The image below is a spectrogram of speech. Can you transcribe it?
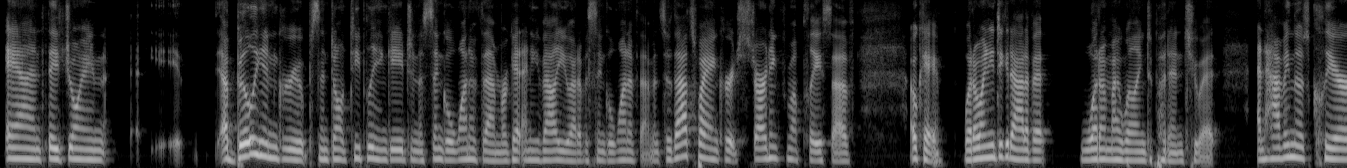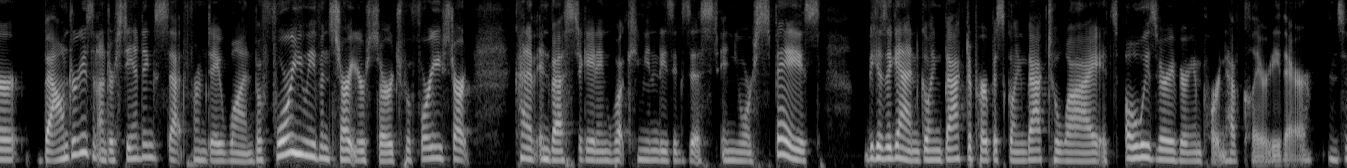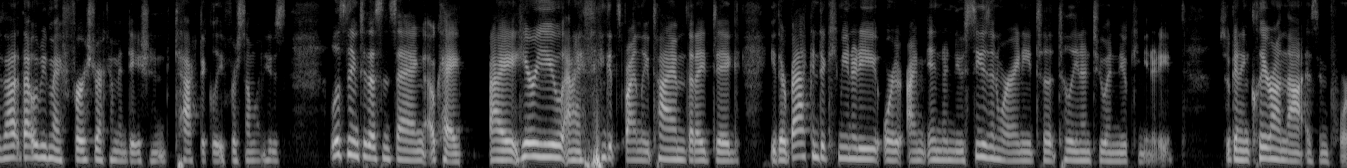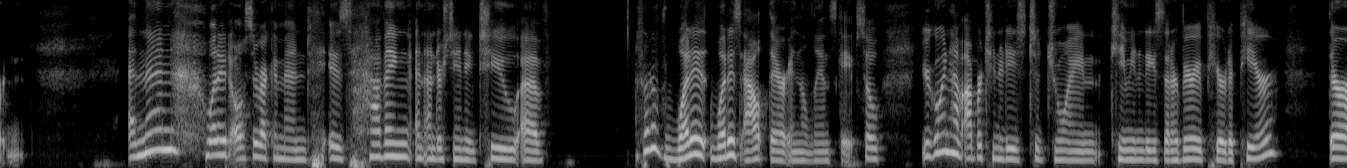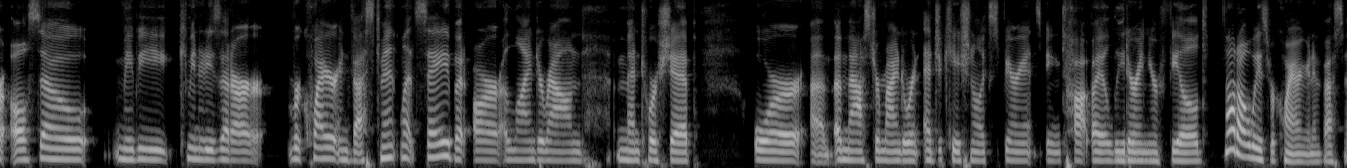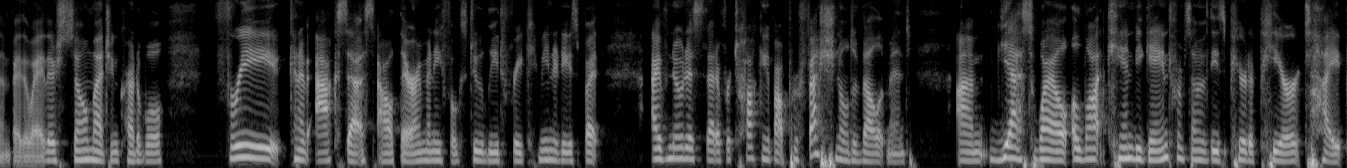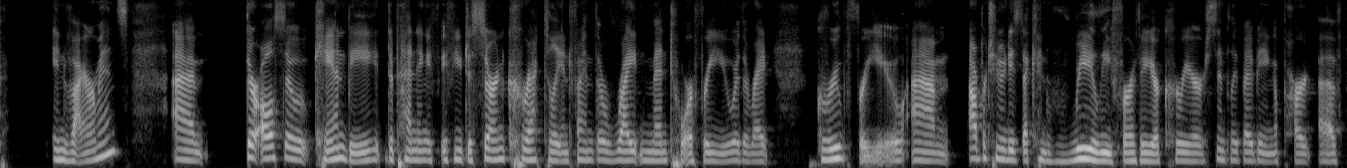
and they join eh, a billion groups and don't deeply engage in a single one of them or get any value out of a single one of them. And so that's why I encourage starting from a place of, okay, what do I need to get out of it? What am I willing to put into it? And having those clear boundaries and understanding set from day one before you even start your search, before you start kind of investigating what communities exist in your space. Because again, going back to purpose, going back to why, it's always very, very important to have clarity there. And so that that would be my first recommendation tactically for someone who's listening to this and saying, okay, I hear you, and I think it's finally time that I dig either back into community or I'm in a new season where I need to, to lean into a new community. So, getting clear on that is important. And then, what I'd also recommend is having an understanding too of sort of what is what is out there in the landscape. So, you're going to have opportunities to join communities that are very peer to peer. There are also maybe communities that are require investment, let's say, but are aligned around mentorship or um, a mastermind or an educational experience being taught by a leader in your field, not always requiring an investment, by the way. There's so much incredible free kind of access out there, and many folks do lead free communities. But I've noticed that if we're talking about professional development, um, yes, while a lot can be gained from some of these peer to peer type environments, um, there also can be, depending if, if you discern correctly and find the right mentor for you or the right group for you, um, opportunities that can really further your career simply by being a part of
